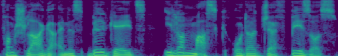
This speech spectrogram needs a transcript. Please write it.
vom Schlage eines Bill Gates, Elon Musk oder Jeff Bezos.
